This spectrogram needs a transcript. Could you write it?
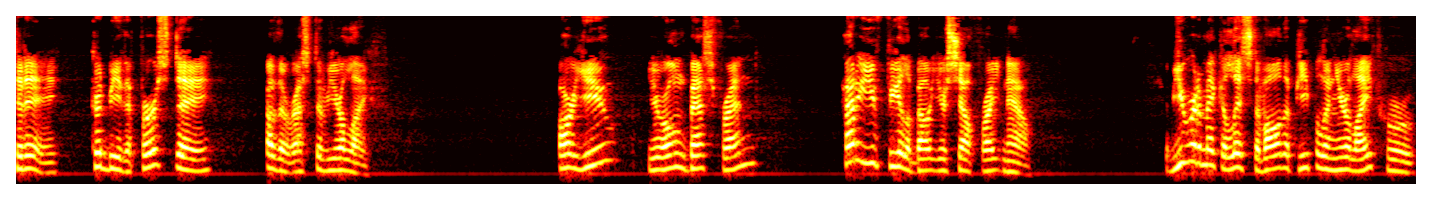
Today could be the first day of the rest of your life. Are you your own best friend? How do you feel about yourself right now? If you were to make a list of all the people in your life who are,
